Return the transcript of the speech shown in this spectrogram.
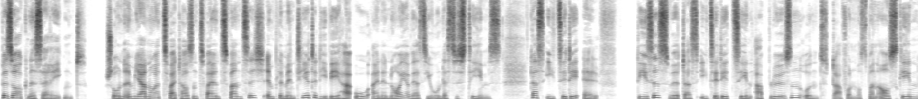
Besorgniserregend. Schon im Januar 2022 implementierte die WHO eine neue Version des Systems, das ICD-11. Dieses wird das ICD-10 ablösen und, davon muss man ausgehen,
